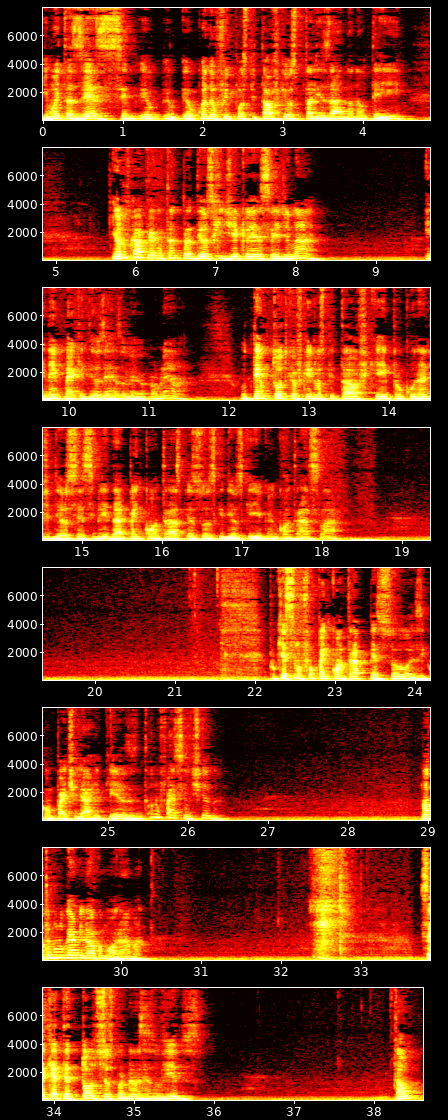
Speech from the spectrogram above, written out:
E muitas vezes, eu, eu, eu quando eu fui para o hospital, fiquei hospitalizado na UTI, eu não ficava perguntando para Deus que dia que eu ia sair de lá, e nem como é que Deus ia resolver meu problema. O tempo todo que eu fiquei no hospital, eu fiquei procurando de Deus sensibilidade para encontrar as pessoas que Deus queria que eu encontrasse lá. Porque se não for para encontrar pessoas e compartilhar riquezas, então não faz sentido. Nós temos um lugar melhor para morar, mano. Você quer ter todos os seus problemas resolvidos? Então,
